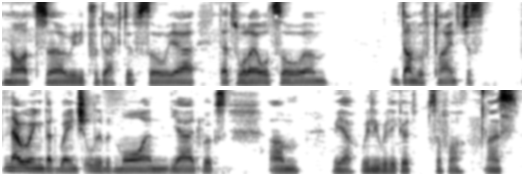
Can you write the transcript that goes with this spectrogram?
not, uh, really productive. So yeah, that's what I also, um, done with clients, just narrowing that range a little bit more. And yeah, it works, um, yeah, really, really good so far. Nice.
